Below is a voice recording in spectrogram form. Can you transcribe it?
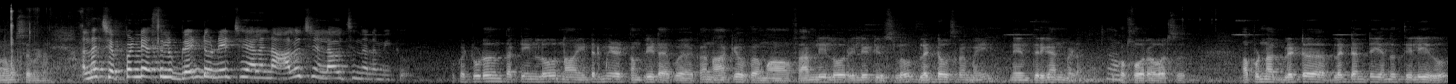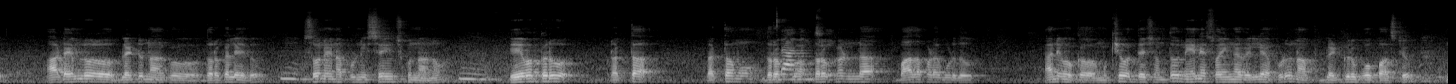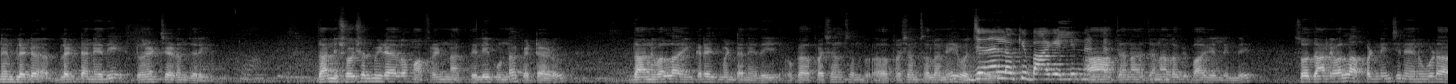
నమస్తే మేడం. అన్న చెప్పండి అసలు బ్లడ్ డొనేట్ చేయాలన్న ఆలోచన ఎలా వచ్చిందన్న మీకు? ఒక టూ థౌజండ్ థర్టీన్లో నా ఇంటర్మీడియట్ కంప్లీట్ అయిపోయాక నాకే ఒక మా ఫ్యామిలీలో రిలేటివ్స్లో బ్లడ్ అవసరమై నేను తిరిగాను మేడం. ఒక ఫోర్ అవర్స్ అప్పుడు నాకు బ్లడ్ బ్లడ్ అంటే ఏందో తెలియదు ఆ టైంలో బ్లడ్ నాకు దొరకలేదు. సో నేను అప్పుడు నిశ్చయించుకున్నాను. ఏ ఒక్కరూ రక్త రక్తము దొరక దొరకకుండా బాధపడకూడదు అని ఒక ముఖ్య ఉద్దేశంతో నేనే స్వయంగా వెళ్ళి అప్పుడు నా బ్లడ్ గ్రూప్ ఓ పాజిటివ్ నేను బ్లడ్ బ్లడ్ అనేది డొనేట్ చేయడం జరిగింది. దాన్ని సోషల్ మీడియాలో మా ఫ్రెండ్ నాకు తెలియకుండా పెట్టాడు. దానివల్ల ఎంకరేజ్మెంట్ అనేది ఒక ప్రశంస ప్రశంసలు అనేవి వచ్చాయి. జనాల్లోకి బాగా జన జనాల్లోకి బాగా వెళ్ళింది. సో దానివల్ల అప్పటి నుంచి నేను కూడా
